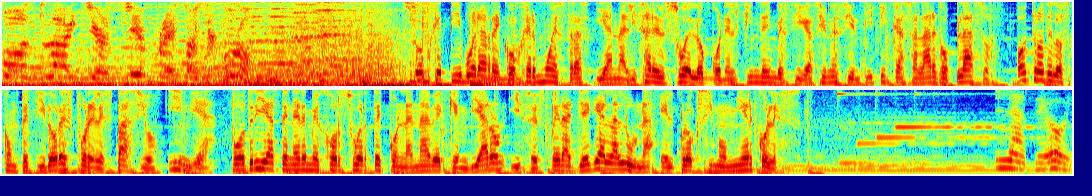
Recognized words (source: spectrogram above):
Buzz Lightyear! ¡Siempre estoy seguro! Su objetivo era recoger muestras y analizar el suelo con el fin de investigaciones científicas a largo plazo. Otro de los competidores por el espacio, India, podría tener mejor suerte con la nave que enviaron y se espera llegue a la Luna el próximo miércoles. Las de hoy.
